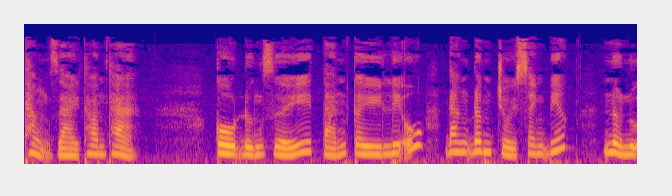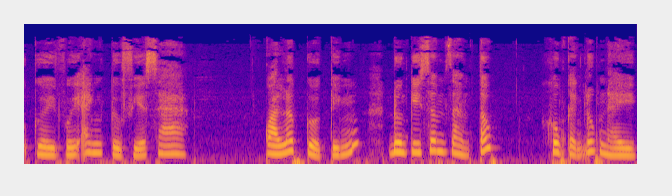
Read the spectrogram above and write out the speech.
thẳng dài thon thả. Cô đứng dưới tán cây liễu đang đâm chồi xanh biếc, nở nụ cười với anh từ phía xa. Qua lớp cửa kính, đường kỳ sâm giảm tốc. Khung cảnh lúc này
